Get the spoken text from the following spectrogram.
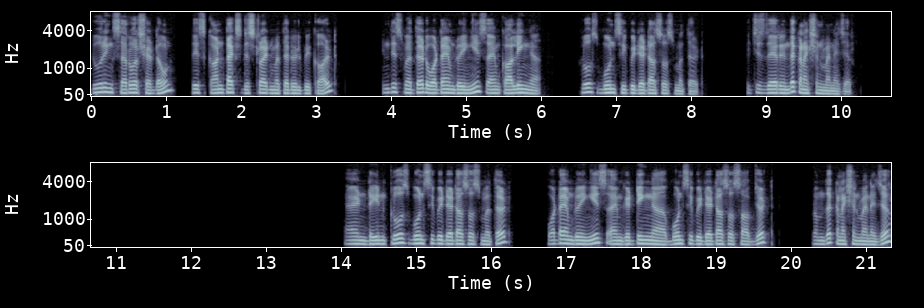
During server shutdown, this context destroyed method will be called. In this method, what I am doing is I am calling a close BoneCP data source method, which is there in the connection manager. And in close BoneCP data source method, what I am doing is I am getting a BoneCP data source object from the connection manager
